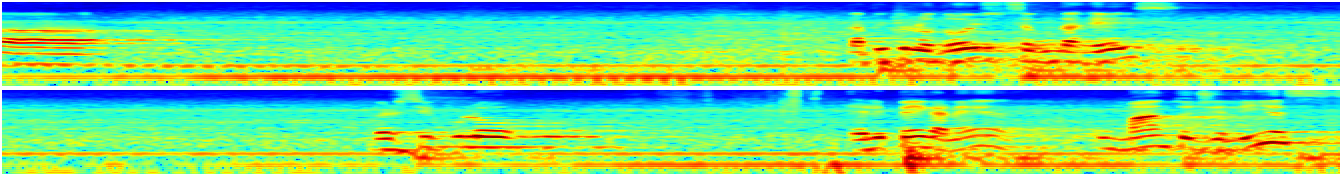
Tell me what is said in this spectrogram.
ah, capítulo 2, segunda Reis, versículo, ele pega, né, o manto de Elias,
